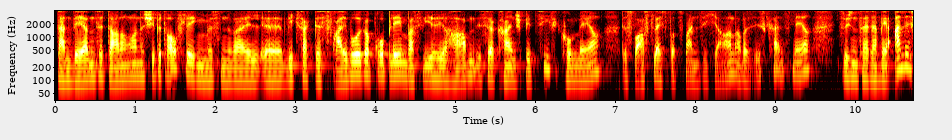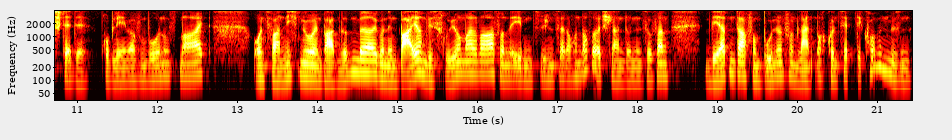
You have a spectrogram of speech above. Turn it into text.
dann werden sie da nochmal eine Schippe drauflegen müssen, weil, äh, wie gesagt, das Freiburger Problem, was wir hier haben, ist ja kein Spezifikum mehr. Das war es vielleicht vor 20 Jahren, aber es ist keins mehr. Inzwischen haben wir alle Städte Probleme auf dem Wohnungsmarkt. Und zwar nicht nur in Baden-Württemberg und in Bayern, wie es früher mal war, sondern eben zwischenzeit auch in Norddeutschland. Und insofern werden da vom Bund und vom Land noch Konzepte kommen müssen.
